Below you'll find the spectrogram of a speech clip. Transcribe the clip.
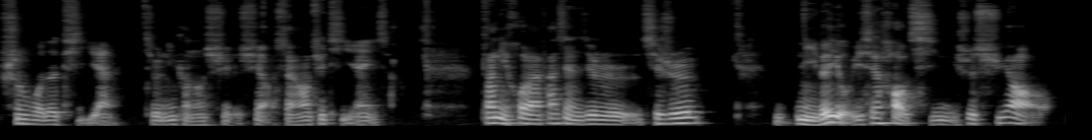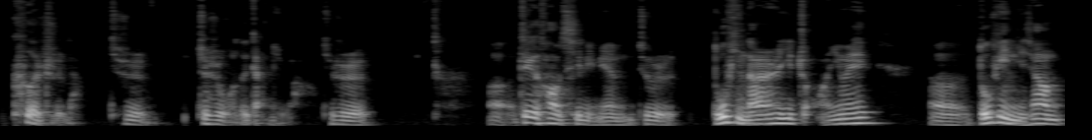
生活的体验，就你可能需需要想要去体验一下。当你后来发现，就是其实你的有一些好奇，你是需要克制的，就是这是我的感觉啊，就是呃，这个好奇里面，就是毒品当然是一种啊，因为呃，毒品你像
